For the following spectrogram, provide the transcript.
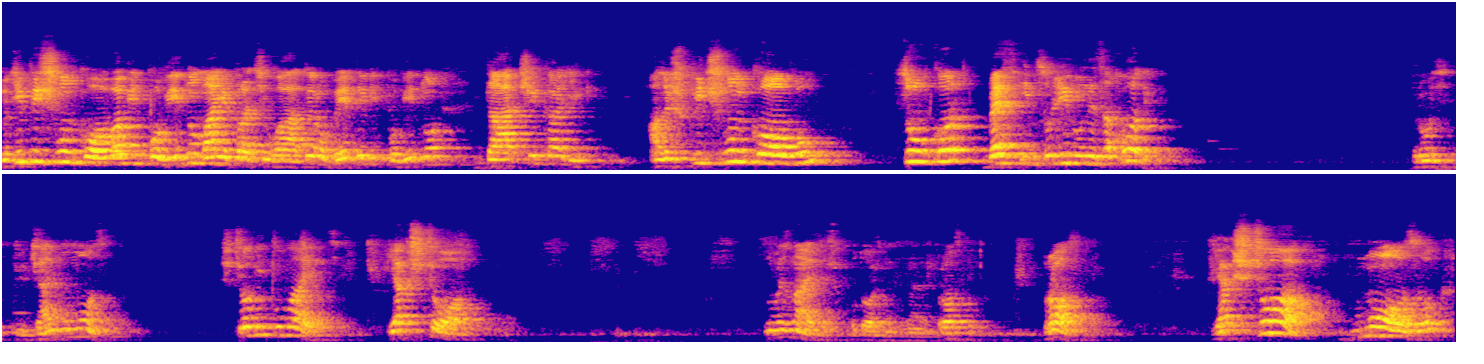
Тоді підшлункова, відповідно, має працювати, робити відповідно датчика. Але ж підшлункову цукор без інсуліну не заходить. Друзі, включаємо мозок. Що відбувається? Якщо, ну ви знаєте, що художник з мене, просто, просто. Якщо в мозок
